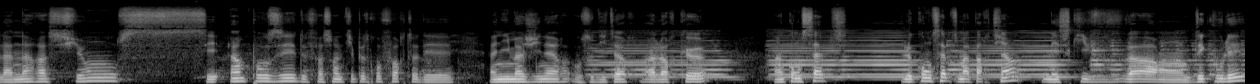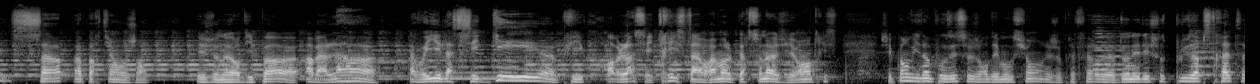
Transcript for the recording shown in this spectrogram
la narration s'est imposée de façon un petit peu trop forte des un imaginaire aux auditeurs alors que un concept, le concept m'appartient, mais ce qui va en découler, ça appartient aux gens. Et je ne leur dis pas, euh, ah bah là, ah, vous voyez, là c'est gay, euh, puis ah bah là c'est triste, hein, vraiment le personnage il est vraiment triste. J'ai pas envie d'imposer ce genre d'émotion, je préfère donner des choses plus abstraites,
